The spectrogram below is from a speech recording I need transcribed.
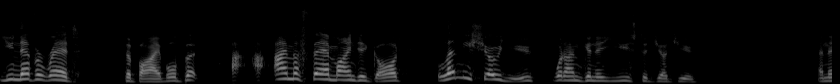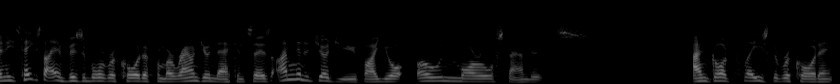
you never read the Bible, but I, am a fair minded God. Let me show you what I'm going to use to judge you. And then he takes that invisible recorder from around your neck and says, I'm going to judge you by your own moral standards. And God plays the recording.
